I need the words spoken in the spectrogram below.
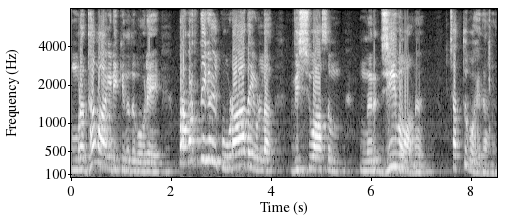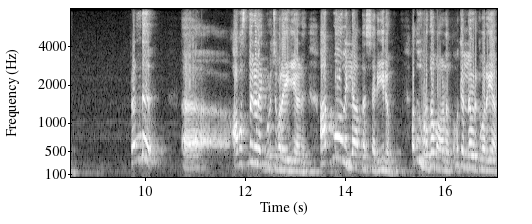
മൃതമായിരിക്കുന്നത് പോലെ പ്രവർത്തികൾ കൂടാതെയുള്ള വിശ്വാസം നിർജീവമാണ്. ചത്തുപോയതാണ്. രണ്ട് അവസ്ഥകളെ കുറിച്ച് പറയുകയാണ്. ആത്മാവില്ലാത്ത ശരീരം അത് മൃതമാണ് നമുക്ക് എല്ലാവർക്കും അറിയാം.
